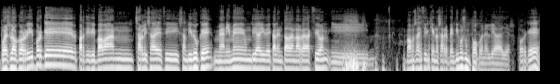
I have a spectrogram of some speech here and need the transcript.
Pues lo corrí porque participaban Charlie Saez y Santi Duque. Me animé un día ahí de calentada en la redacción y vamos a decir que nos arrepentimos un poco en el día de ayer. ¿Por qué?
